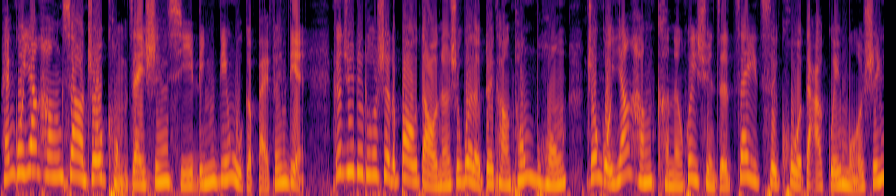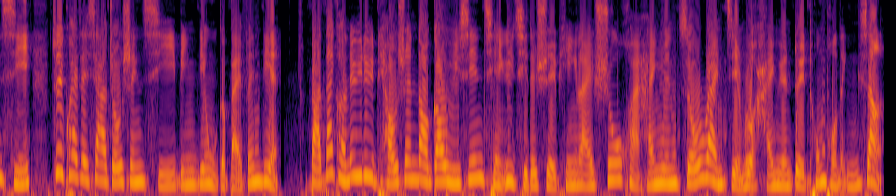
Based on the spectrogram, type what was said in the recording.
韩国央行下周恐再升息零点五个百分点。根据路透社的报道呢，是为了对抗通膨，中国央行可能会选择再一次扩大规模升息，最快在下周升息零点五个百分点。把贷款利率调升到高于先前预期的水平，来舒缓韩元走软，减弱韩元对通膨的影响。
